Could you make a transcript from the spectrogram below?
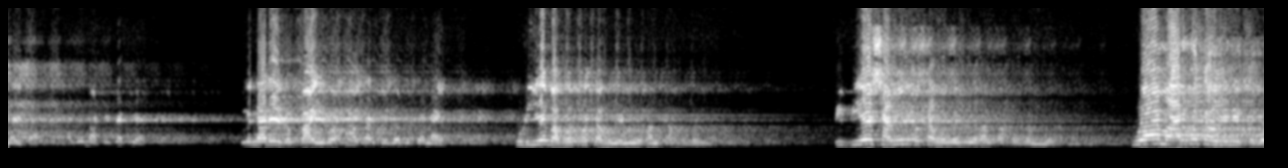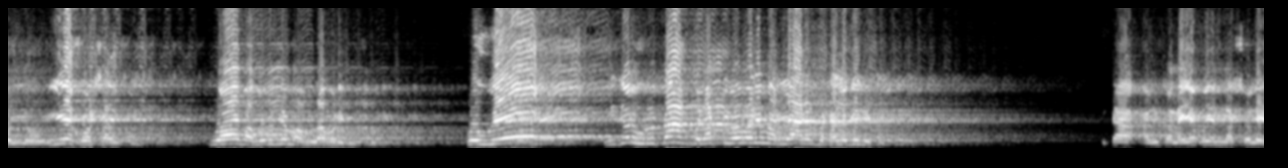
না এটা? আগে মাটিটা কি আছে? না রে রহমত আর গজব নাই। কুড়িয়ে বাবর কথা হলেনি ওখানটা হবেন না বিবিএ স্বামীর কথা হলেনি ওখানটা খবর লো কুয়া মার কথা হলেনি খবর লো। ইয়ে ঘর শান্তি। কুয়া বাবুরকে মামলা করে দিচ্ছে কৌয়ে নিজের হুরুতা গোলাপ টিপা মারি মারিয়া আর বেটা লেগে গেছে। এটা আমি বানাইয়া কই না চলে।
